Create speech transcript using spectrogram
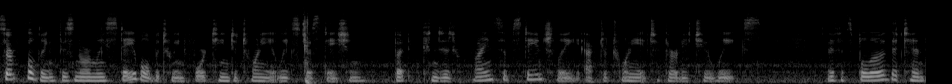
Cervical length is normally stable between 14 to 28 weeks gestation, but can decline substantially after 28 to 32 weeks. If it's below the 10th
